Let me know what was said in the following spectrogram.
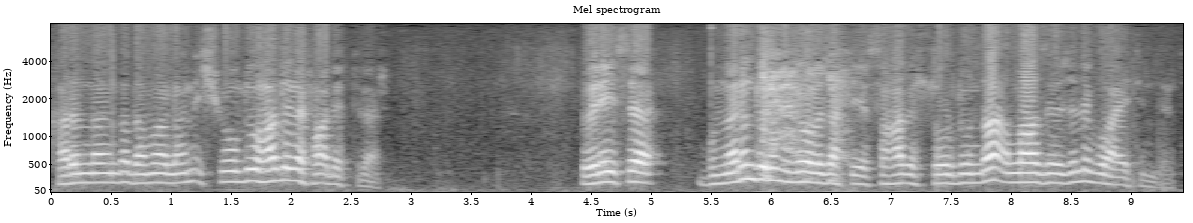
karınlarında, damarlarında içki olduğu halde vefat ettiler. Öyleyse bunların durumu ne olacak diye sahabe sorduğunda Allah Azze ve Celle bu ayet indirdi.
